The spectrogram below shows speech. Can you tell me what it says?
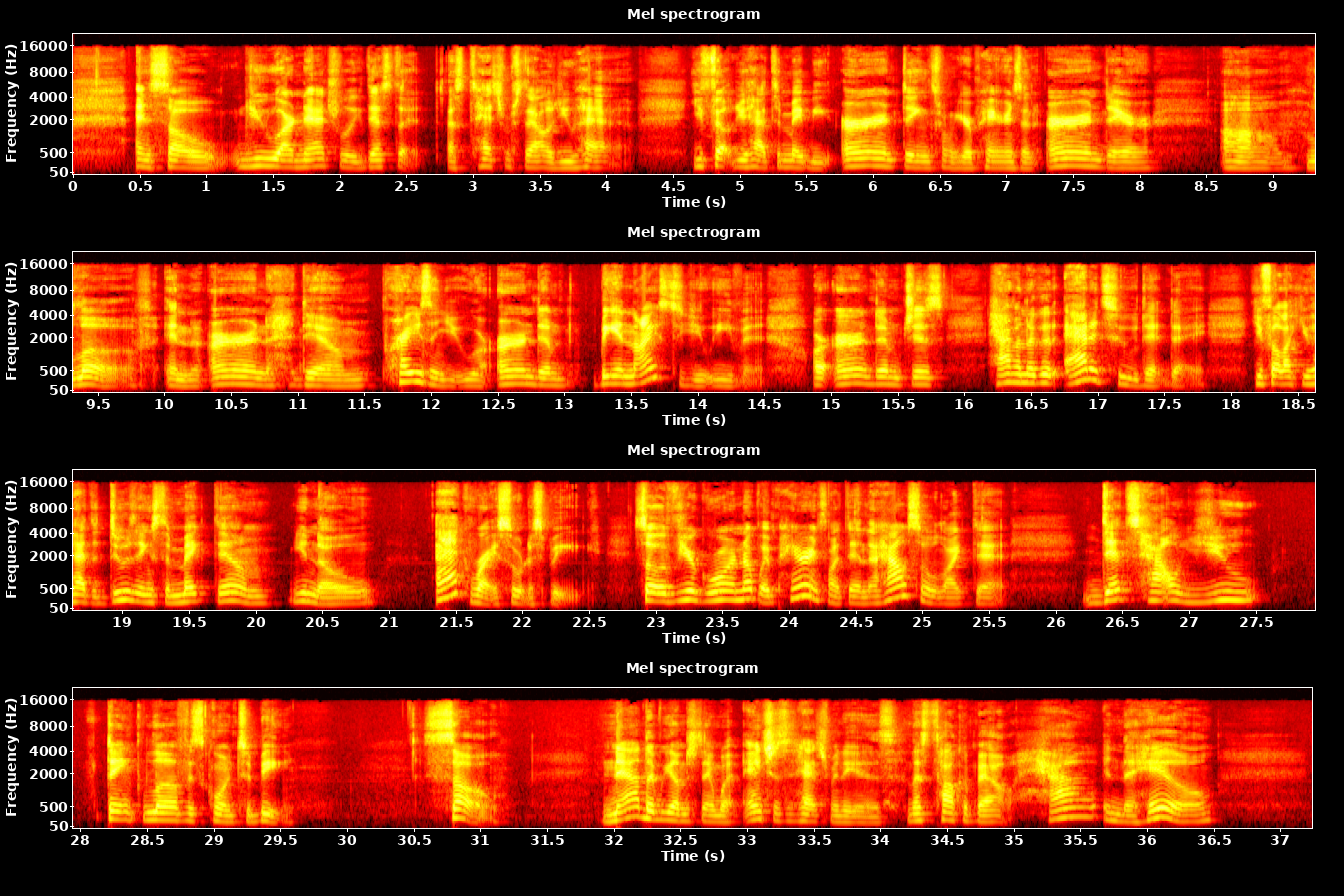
And so you are naturally that's the attachment style you have. You felt you had to maybe earn things from your parents and earn their um, love and earn them praising you or earn them being nice to you even or earn them just having a good attitude that day. You felt like you had to do things to make them you know act right so to speak. So if you're growing up with parents like that in a household like that that's how you think love is going to be. So, now that we understand what anxious attachment is, let's talk about how in the hell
